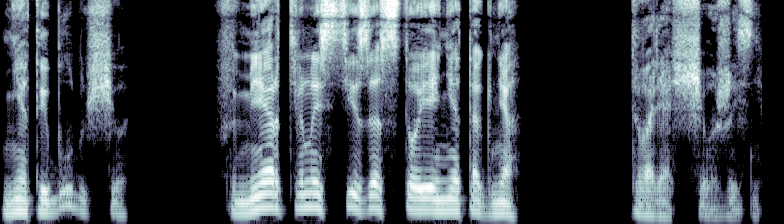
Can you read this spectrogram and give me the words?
нет и будущего. В мертвенности застоя нет огня, творящего жизнь.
